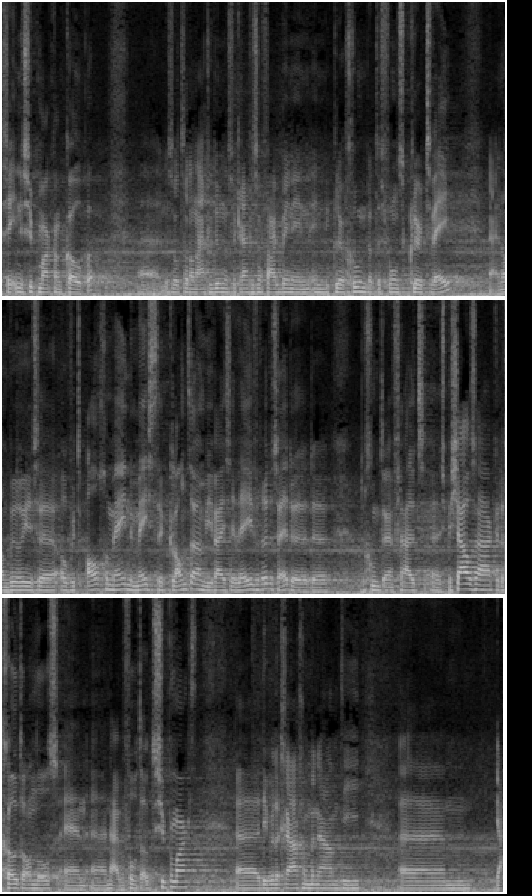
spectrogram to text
ze in de supermarkt kan kopen. Uh, dus wat we dan eigenlijk doen, is we krijgen ze vaak binnen in, in de kleur groen. Dat is voor ons kleur 2. Nou, en dan wil je ze over het algemeen, de meeste klanten aan wie wij ze leveren... dus hè, de, de, de groente- en fruit speciaalzaken, de groothandels en nou, bijvoorbeeld ook de supermarkt... die willen graag een banaan die ehm, ja,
